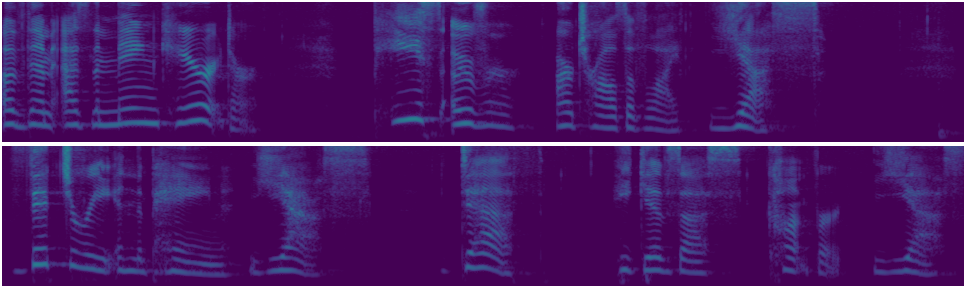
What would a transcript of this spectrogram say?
of them as the main character. Peace over our trials of life, yes. Victory in the pain, yes. Death, he gives us comfort, yes.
